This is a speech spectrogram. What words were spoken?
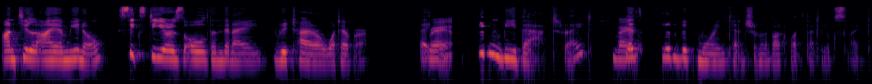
until I am, you know, 60 years old and then I retire or whatever. Like, Right. Shouldn't be that, right? Right. Let's be a little bit more intentional about what that looks like.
